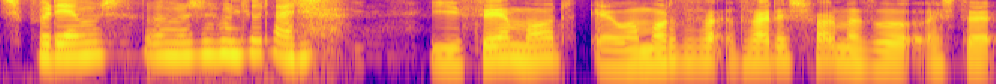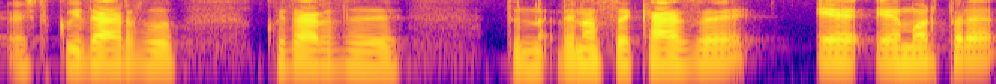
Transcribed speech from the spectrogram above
esperemos, vamos melhorar. E isso é amor, é o amor de, de várias formas. Este, este cuidar, do, cuidar de, de, da nossa casa é, é, amor para,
